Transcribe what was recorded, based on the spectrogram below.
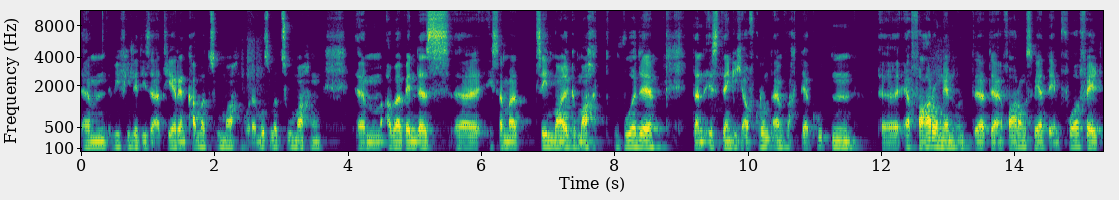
ähm, wie viele dieser Arterien kann man zumachen oder muss man zumachen. Ähm, aber wenn das, äh, ich sag mal, zehnmal gemacht wurde, dann ist, denke ich, aufgrund einfach der guten äh, Erfahrungen und der, der, Erfahrungswerte im Vorfeld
